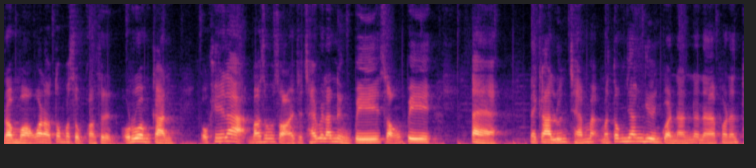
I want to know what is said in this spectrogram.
เรามองว่าเราต้องประสบความสำเร็จร่วมกัน โอเคล่ะ บางสโมสรอาจจะใช้เวลา 1 ปี 2 ปี แต่ในการลุ้นแชมป์มันต้องยั่งยืนกว่านั้นนะนะ เพราะฉะนั้นโท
